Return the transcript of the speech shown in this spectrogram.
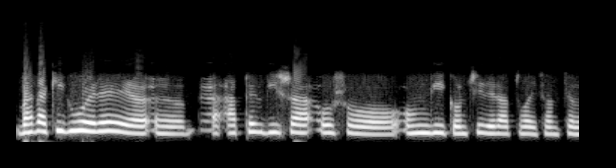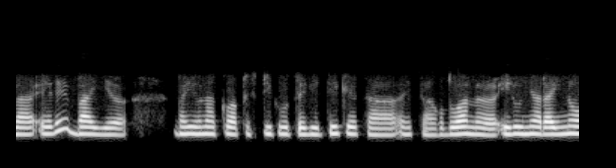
Badakigu ere uh, apel gisa oso ongi kontsideratua izan zela ere, bai, uh, bai honako apezpikut egitik eta eta orduan uh, iruñaraino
